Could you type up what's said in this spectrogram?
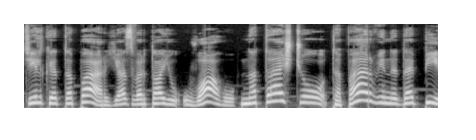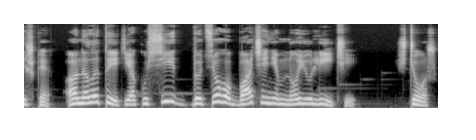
Тільки тепер я звертаю увагу на те, що тепер він іде пішки, а не летить, як усі до цього бачені мною лічі. Що ж,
